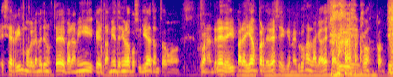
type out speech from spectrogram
ese ritmo que le meten ustedes. Para mí, que también he tenido la posibilidad, tanto con Andrés, de ir para allá un par de veces y que me crujan la cabeza ahí contigo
